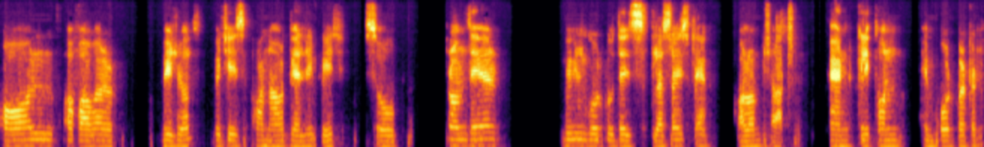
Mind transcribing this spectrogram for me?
all of our visuals, which is on our gallery page. So from there, we will go to this cluster stack column chart and click on import button.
